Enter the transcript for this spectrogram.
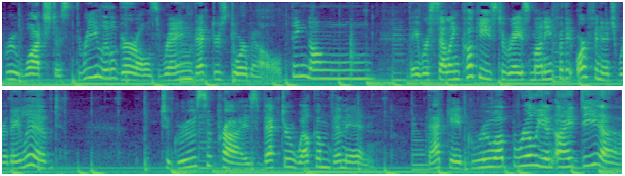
Gru watched as three little girls rang Vector's doorbell. Ding dong! They were selling cookies to raise money for the orphanage where they lived. To Gru's surprise, Vector welcomed them in. That gave Gru a brilliant idea.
